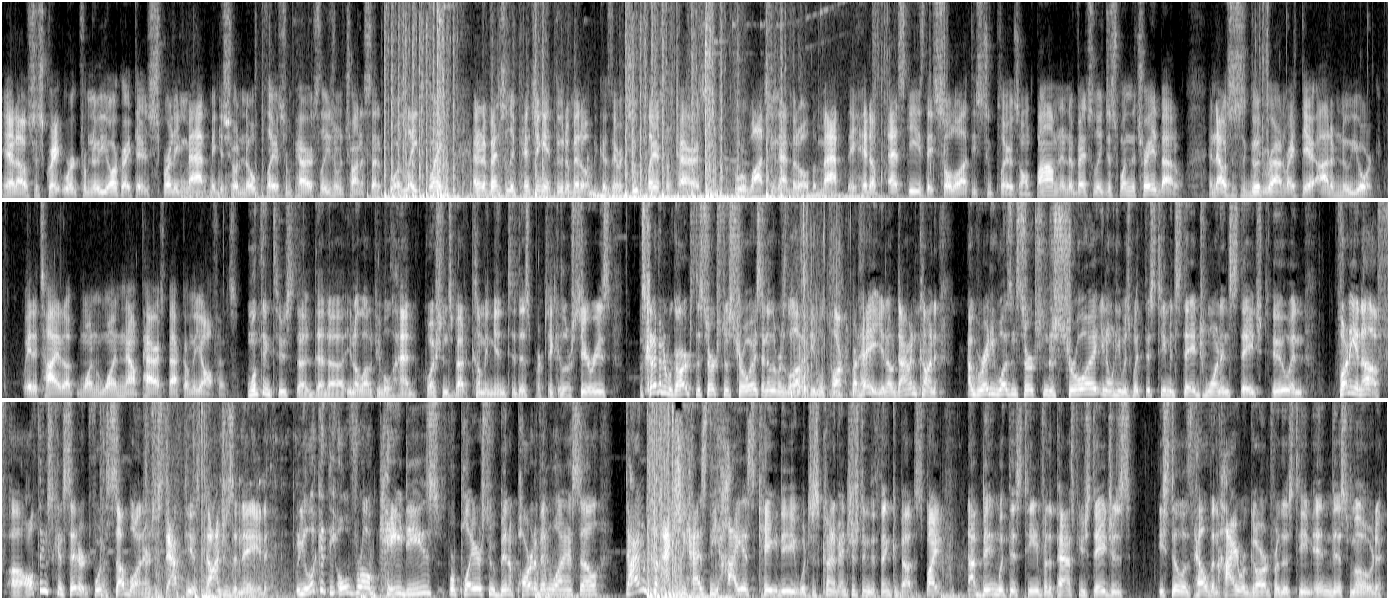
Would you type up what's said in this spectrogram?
Yeah, that was just great work from New York right there. Spreading map, making sure no players from Paris Legion were trying to set up for a late flank, and then eventually pinching it through the middle because there were two players from Paris who were watching that middle of the map. They hit up Eskies, they solo out these two players on bomb, and then eventually just win the trade battle. And that was just a good round right there out of New York. Way to tie it up 1-1. Now Paris back on the offense. One thing too, Stud, that uh, you know a lot of people had questions about coming into this particular series was kind of in regard to the search and destroys. I know there was a lot of people talking about, hey, you know, Diamondcon, how great he was in search and destroy. You know, when he was with this team in stage one and stage two, and funny enough, uh, all things considered, for the subliners, Zaptius dodges a nade. When you look at the overall KDs for players who've been a part of NYSL, Diamondcon actually has the highest KD, which is kind of interesting to think about. Despite not being with this team for the past few stages, he still is held in high regard for this team in this mode.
